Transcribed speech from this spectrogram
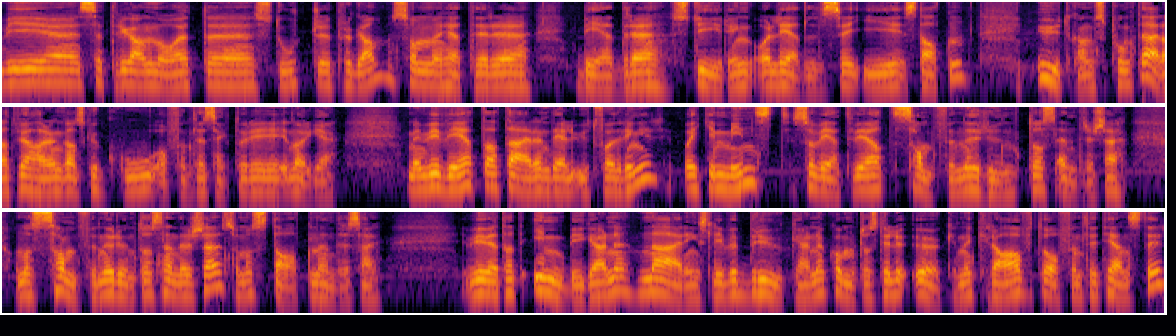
Vi eh, setter i gang nå et eh, stort program som heter Bedre styring og ledelse i staten. Utgangspunktet er at vi har en ganske god offentlig sektor i, i Norge. Men vi vet at det er en del utfordringer, og ikke minst så vet vi at samfunnet rundt oss endrer seg. Og når samfunnet rundt oss endrer seg, så må staten endre seg. Vi vet at innbyggerne, næringslivet, brukerne kommer til å stille økende krav til offentlige tjenester.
